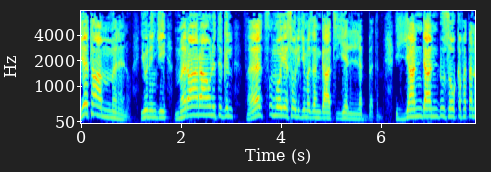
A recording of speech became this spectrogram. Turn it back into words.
የታመነ ነው። ይሁን እንጂ መራራውን ትግል ፈጽሞ የሰው ልጅ መዘንጋት የለበትም። እያንዳንዱ ሰው ከፈተና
